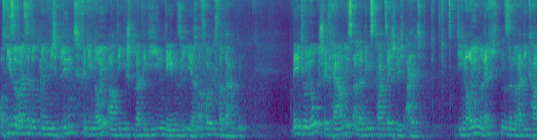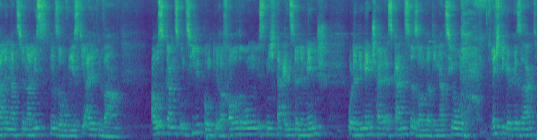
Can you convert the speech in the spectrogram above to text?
Auf diese Weise wird man nämlich blind für die neuartigen Strategien, denen sie ihren Erfolg verdanken. Der ideologische Kern ist allerdings tatsächlich alt. Die neuen Rechten sind radikale Nationalisten, so wie es die alten waren. Ausgangs- und Zielpunkt ihrer Forderungen ist nicht der einzelne Mensch oder die Menschheit als Ganze, sondern die Nation. Richtiger gesagt,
